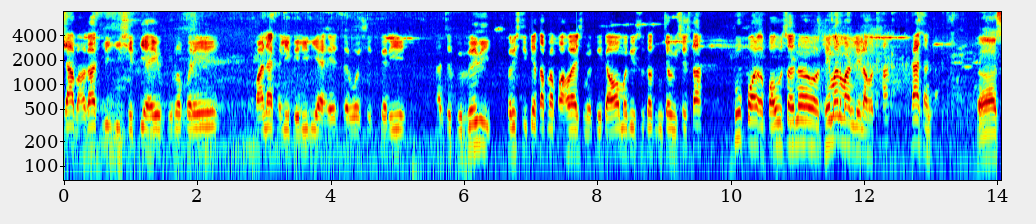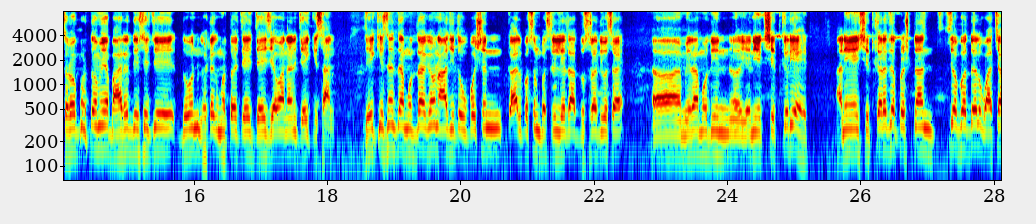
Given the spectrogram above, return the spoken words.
त्या भागातली जी शेती आहे पूर्णपणे पाण्याखाली गेलेली आहे. सर्व शेतकरी यांचं दुर्दैवी परिस्थिती आता आपल्याला पाहावयास मिळते. गावामध्ये सुद्धा तुमच्या विशेषतः खूप पा पावसानं थैमान मांडलेला होता. काय सांगता? सर्वप्रथम या भारत देशाचे दोन घटक महत्त्वाचे आहेत जय जवान आणि जय किसान. जय किसानचा मुद्दा घेऊन आज इथं उपोषण कालपासून बसलेले आहेत. आज दुसरा दिवस आहे. मीरा मोदीन यांनी एक शेतकरी आहेत. आणि शेतकऱ्याच्या प्रश्नांच्याबद्दल वाचा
